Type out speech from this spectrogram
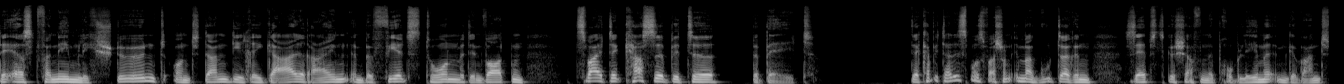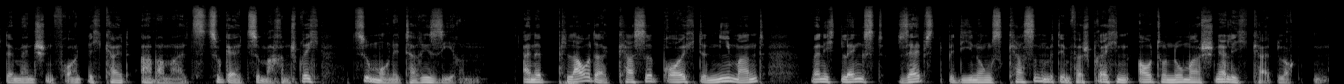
der erst vernehmlich stöhnt und dann die Regalreihen im Befehlston mit den Worten Zweite Kasse bitte bebellt. Der Kapitalismus war schon immer gut darin, selbstgeschaffene Probleme im Gewand der Menschenfreundlichkeit abermals zu Geld zu machen, sprich zu monetarisieren. Eine Plauderkasse bräuchte niemand, wenn nicht längst Selbstbedienungskassen mit dem Versprechen autonomer Schnelligkeit lockten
